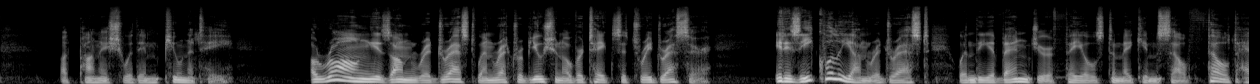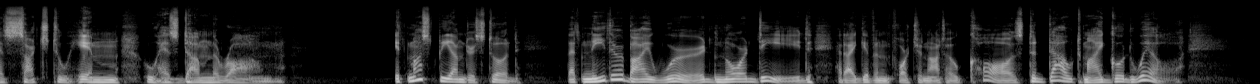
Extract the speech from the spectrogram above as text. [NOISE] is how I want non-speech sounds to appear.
but punish with impunity. A wrong is unredressed when retribution overtakes its redresser. It is equally unredressed when the avenger fails to make himself felt as such to him who has done the wrong. It must be understood that neither by word nor deed had I given Fortunato cause to doubt my good will.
